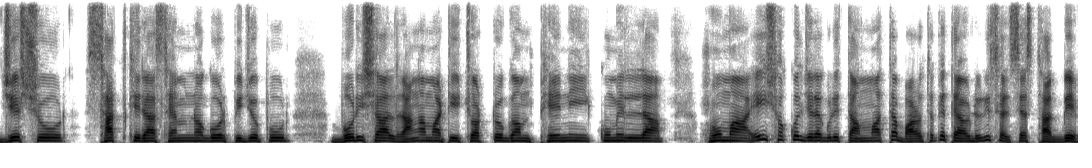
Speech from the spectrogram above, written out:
যশোর, সাতক্ষীরা, শ্যামনগর পিজপুর বরিশাল, রাঙামাটি, চট্টগ্রাম, ফেনী, কুমিল্লা, হোমা, এই সকল জেলাগুলির তাপমাত্রা বারো থেকে তেরো ডিগ্রি সেলসিয়াস থাকবে।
